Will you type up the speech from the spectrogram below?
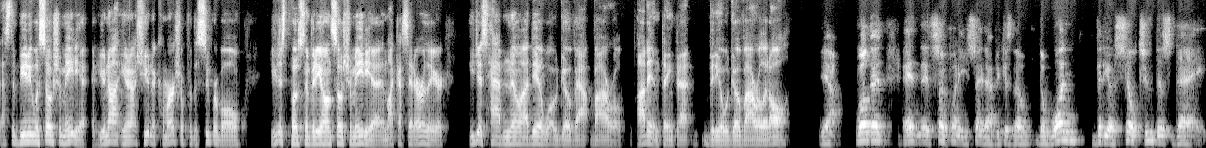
that's the beauty with social media. You're not you're not shooting a commercial for the Super Bowl. You're just posting a video on social media, and like I said earlier, you just have no idea what would go va- viral. I didn't think that video would go viral at all. Yeah. Well, that and it's so funny you say that because the the one video still to this day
